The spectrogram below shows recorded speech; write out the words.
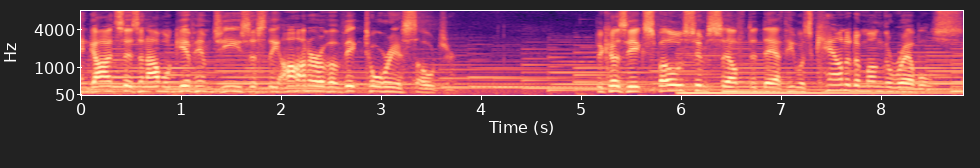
And God says, and I will give him, Jesus, the honor of a victorious soldier because he exposed himself to death. He was counted among the rebels,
